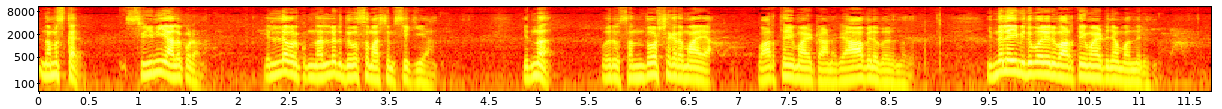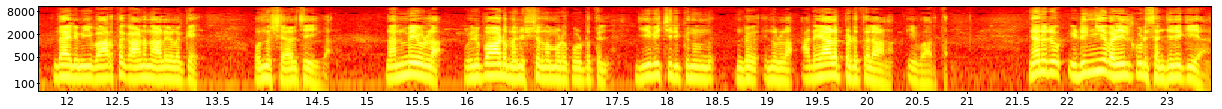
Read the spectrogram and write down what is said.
നമസ്കാരം. ശ്രീനി ആലക്കോടാണ്. എല്ലാവർക്കും നല്ലൊരു ദിവസം ആശംസിക്കുകയാണ്. ഇന്ന് ഒരു സന്തോഷകരമായ വാർത്തയുമായിട്ടാണ് രാവിലെ വരുന്നത്. ഇന്നലെയും ഇതുപോലെ ഒരു വാർത്തയുമായിട്ട് ഞാൻ വന്നിരുന്നു. എന്തായാലും ഈ വാർത്ത കാണുന്ന ആളുകളൊക്കെ ഒന്ന് ഷെയർ ചെയ്യുക. നന്മയുള്ള ഒരുപാട് മനുഷ്യർ നമ്മുടെ കൂട്ടത്തിൽ ജീവിച്ചിരിക്കുന്നുണ്ട് എന്നുള്ള അടയാളപ്പെടുത്തലാണ് ഈ വാർത്ത. ഞാനൊരു ഇടുങ്ങിയ വഴിയിൽ കൂടി സഞ്ചരിക്കുകയാണ്.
